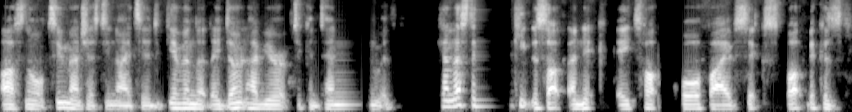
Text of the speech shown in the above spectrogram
Arsenal, to Manchester United, given that they don't have Europe to contend with, can Leicester keep this up and nick a top four, five, six spot? Because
